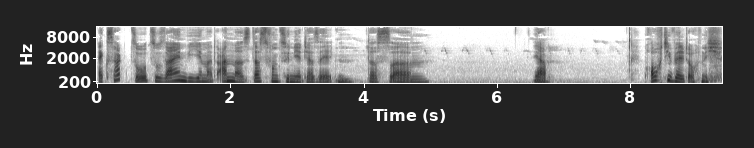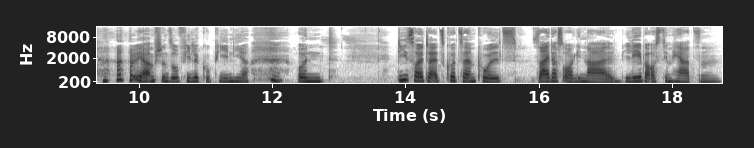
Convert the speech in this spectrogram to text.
exakt so zu sein wie jemand anders, das funktioniert ja selten. Das, ähm, ja, braucht die Welt auch nicht. Wir haben schon so viele Kopien hier. Und dies heute als kurzer Impuls. Sei das Original, lebe aus dem Herzen,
